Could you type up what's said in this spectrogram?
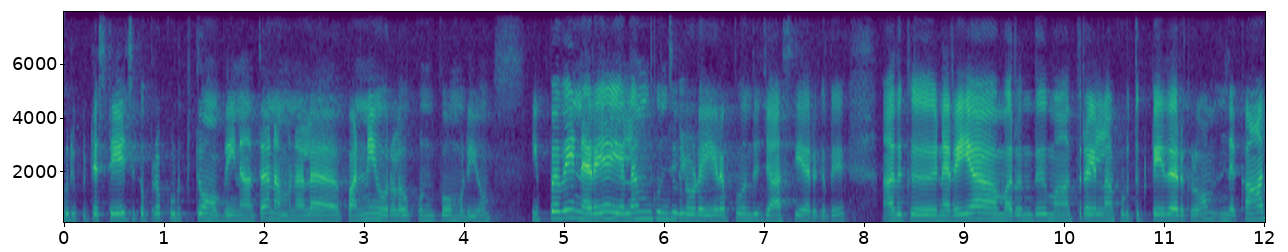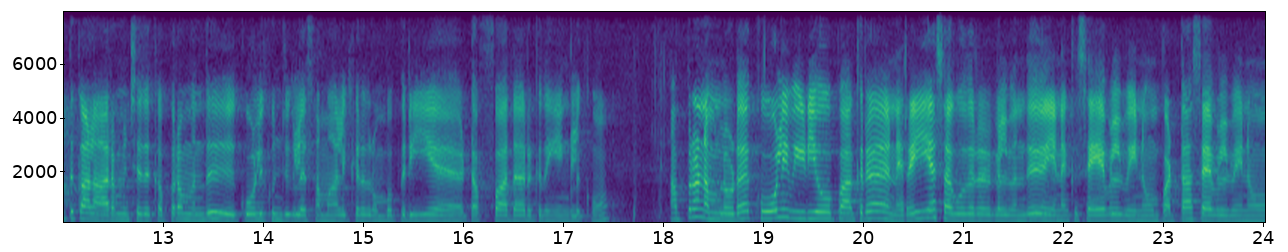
குறிப்பிட்ட ஸ்டேஜுக்கு அப்புறம் கொடுத்துட்டோம் அப்படின்னா தான் நம்மளால் பண்ணை ஓரளவுக்கு கொண்டு போக முடியும். இப்போவே நிறைய இளம் குஞ்சுகளோட இறப்பு வந்து ஜாஸ்தியாக இருக்குது. அதுக்கு நிறையா மருந்து மாத்திரை எல்லாம் கொடுத்துக்கிட்டே தான் இருக்கிறோம். இந்த காற்று காலம் ஆரம்பித்ததுக்கப்புறம் வந்து கோழி குஞ்சுகளை சமாளிக்கிறது ரொம்ப பெரிய டஃப்பாக தான் இருக்குது எங்களுக்கும். அப்புறம் நம்மளோட கோழி வீடியோ பார்க்குற நிறைய சகோதரர்கள் வந்து எனக்கு சேவல் வேணும் பட்டா சேவல் வேணும்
